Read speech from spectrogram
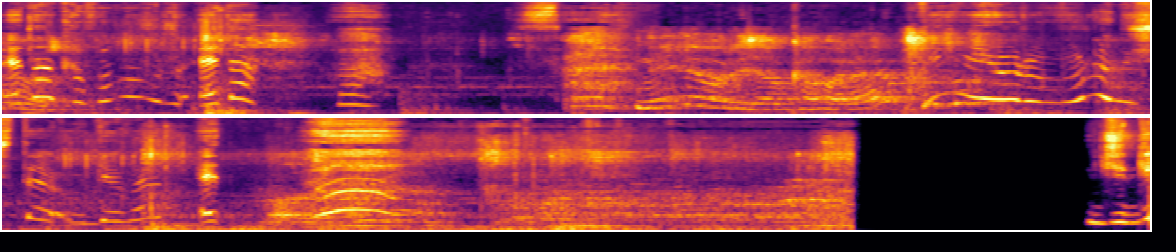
Eda kafama vur. Eda. Ah. Neyle vuracağım kafana? Bilmiyorum, vurun işte. Geber. E, Ciddi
